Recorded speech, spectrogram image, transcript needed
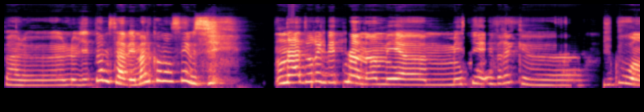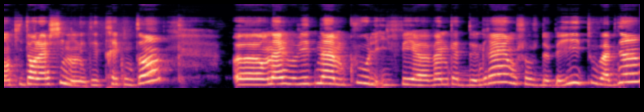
Bah le, le Vietnam, ça avait mal commencé aussi. On a adoré le Vietnam, hein, mais, euh, mais c'est vrai que du coup, en quittant la Chine, on était très contents. Euh, on arrive au Vietnam, cool, il fait 24 degrés, on change de pays, tout va bien.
